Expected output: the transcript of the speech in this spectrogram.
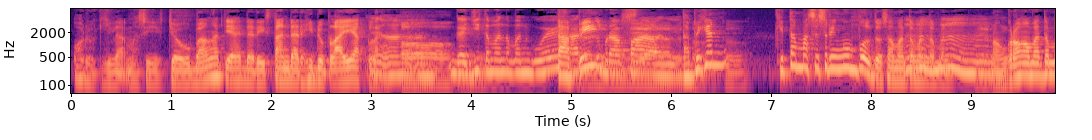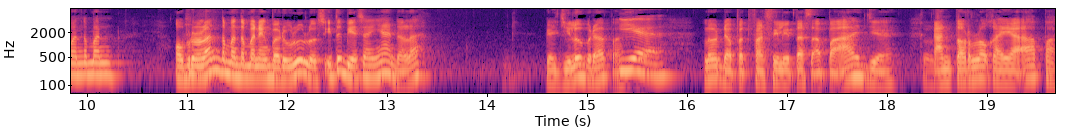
waduh gila masih jauh banget ya dari standar hidup layak lah. oh gaji teman-teman gue saat Tapi- itu berapa Iya, gitu. betul, Tapi kan betul. kita masih sering ngumpul tuh sama teman-teman, nongkrong sama teman-teman. Obrolan teman-teman yang baru lulus itu biasanya adalah gaji lo berapa, Iya. lo dapat fasilitas apa aja, kantor lo kayak apa.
